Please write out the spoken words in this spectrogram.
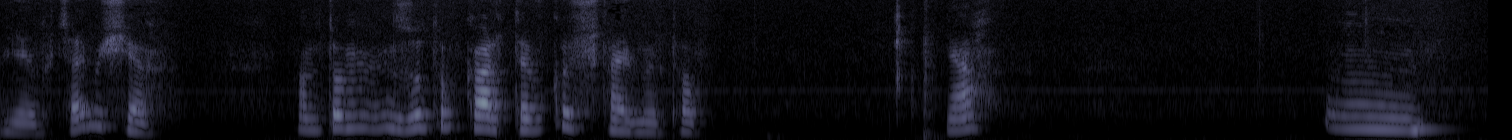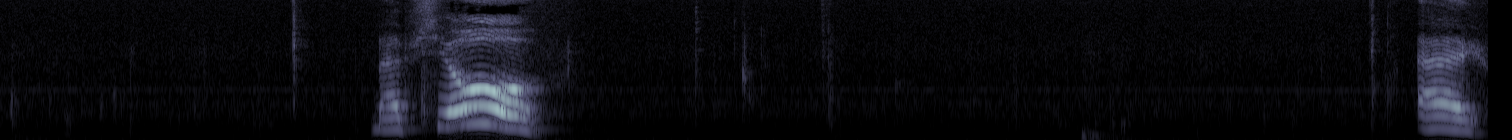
Nie wiem, chce mi się. Mam tą złotą kartę, wykorzystajmy to. Nie? Mm. Pepsiu! Ej,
